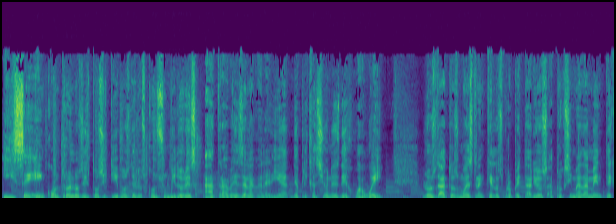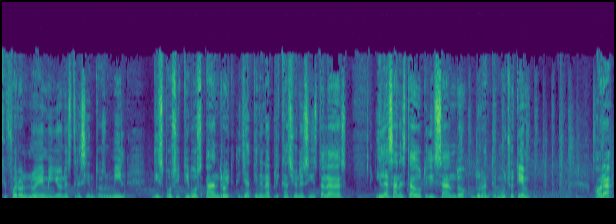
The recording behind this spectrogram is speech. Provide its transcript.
y se encontró en los dispositivos de los consumidores a través de la galería de aplicaciones de Huawei. Los datos muestran que los propietarios aproximadamente, que fueron 9.300.000 dispositivos Android, ya tienen aplicaciones instaladas y las han estado utilizando durante mucho tiempo. Ahora,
